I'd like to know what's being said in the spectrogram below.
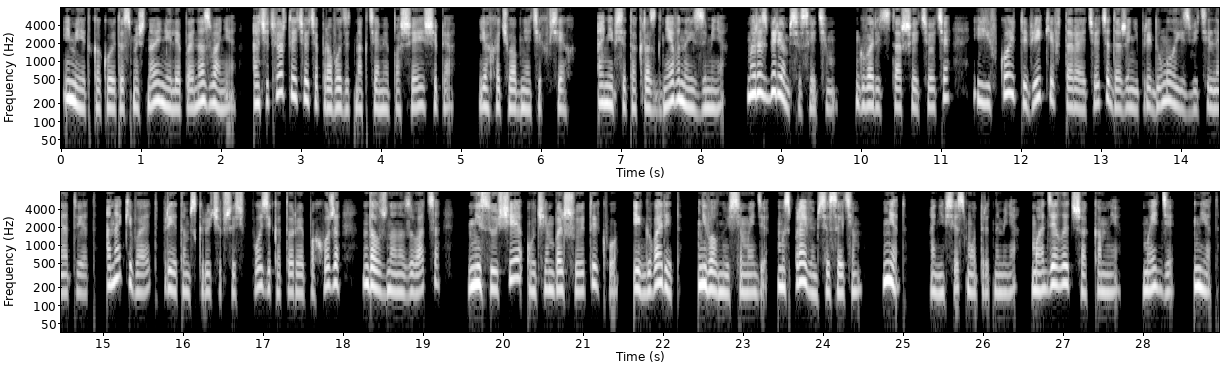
имеет какое-то смешное нелепое название, а четвертая тетя проводит ногтями по шее, шипя. Я хочу обнять их всех. Они все так разгневаны из-за меня. Мы разберемся с этим, — говорит старшая тетя, и в кои-то веки вторая тетя даже не придумала язвительный ответ. Она кивает, при этом скрючившись в позе, которая, похоже, должна называться несущая очень большую тыкву, и говорит, «Не волнуйся, Мэдди, мы справимся с этим». «Нет». Они все смотрят на меня. Ма делает шаг ко мне. «Мэдди, нет.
